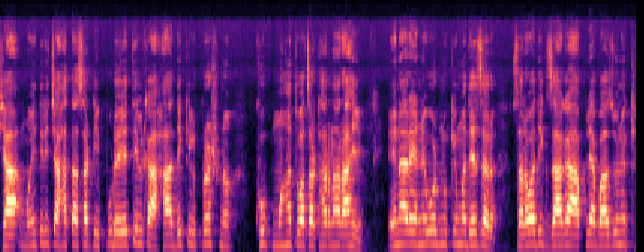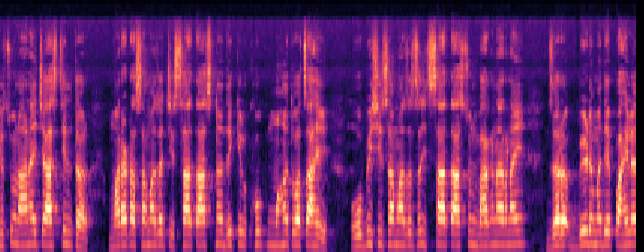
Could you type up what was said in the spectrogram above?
ह्या मैत्रीच्या हातासाठी पुढे येतील का हा देखील प्रश्न खूप महत्त्वाचा ठरणार आहे. येणाऱ्या निवडणुकीमध्ये जर सर्वाधिक जागा आपल्या बाजूने खेचून आणायच्या असतील तर मराठा समाजाची साथ असणं देखील खूप महत्त्वाचं आहे. ओबीसी समाजाची साथ असून भागणार नाही. जर बीडमध्ये पाहिलं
